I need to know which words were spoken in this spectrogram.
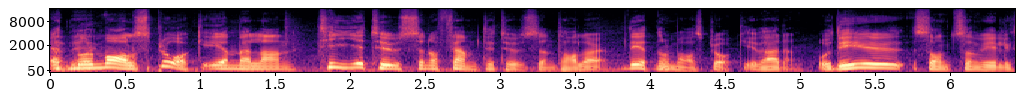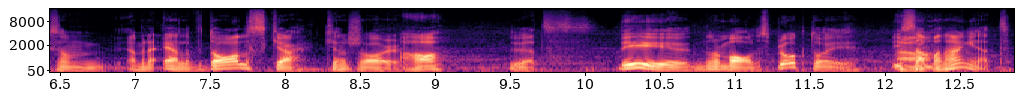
Ja, ett det- normalspråk är mellan 10 000 och 50 000 talare. Det är ett normalspråk i världen. Och det är ju sånt som vi liksom, jag menar älvdalska kanske har Ja. du vet. Det är ju normalspråk då i, i Ja. sammanhanget.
